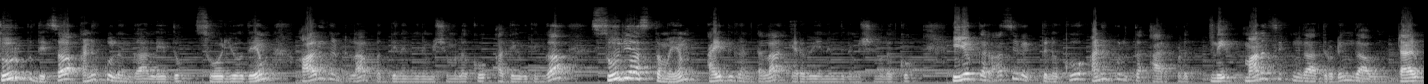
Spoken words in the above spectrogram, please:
తూర్పు దిశ అనుకూలంగా లేదు. సూర్యోదయం ఆరు గంటల పద్దెనిమిది నిమిషములకు. అదేవిధంగా సూర్యాస్తమయం ఐదు గంటల ఇరవై ఎనిమిది నిమిషములకు. ఈ యొక్క రాశి వ్యక్తులకు అనుకూలత ఏర్పడుతుంది. మానసికంగా దృఢంగా ఉంటారు.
